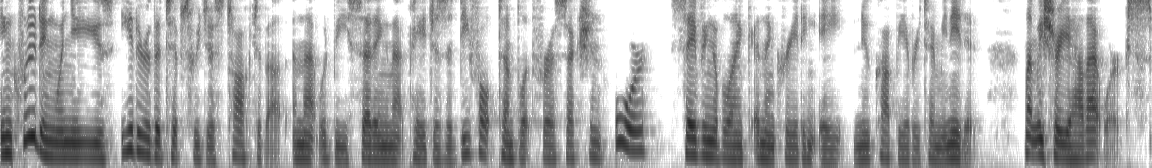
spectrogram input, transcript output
including when you use either of the tips we just talked about, and that would be setting that page as a default template for a section or saving a blank and then creating a new copy every time you need it. Let me show you how that works.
